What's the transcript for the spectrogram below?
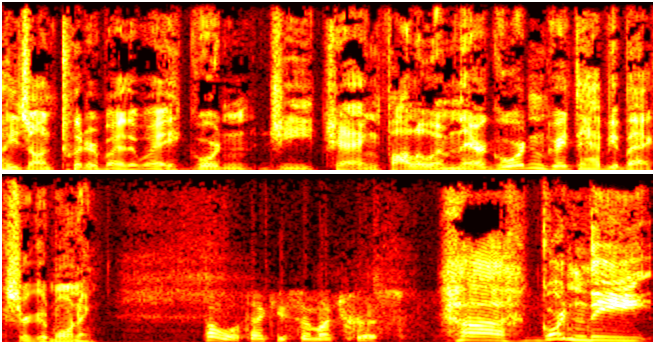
he's on Twitter, by the way, Gordon G. Chang. Follow him there. Gordon, great to have you back, sir. Good morning. Oh, well, thank you so much, Chris. Uh, Gordon, the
